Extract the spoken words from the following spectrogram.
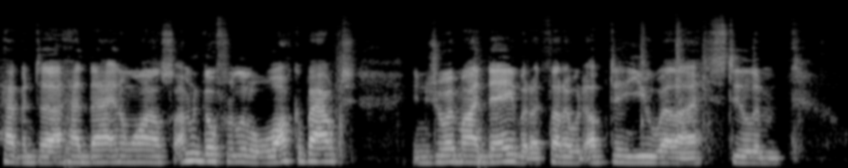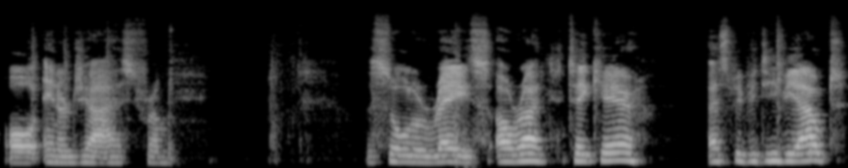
Haven't uh, had that in a while, so I'm going to go for a little walkabout enjoy my day, but I thought I would update you while I still am all energized from the solar rays. Alright, take care. SPbTV out.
